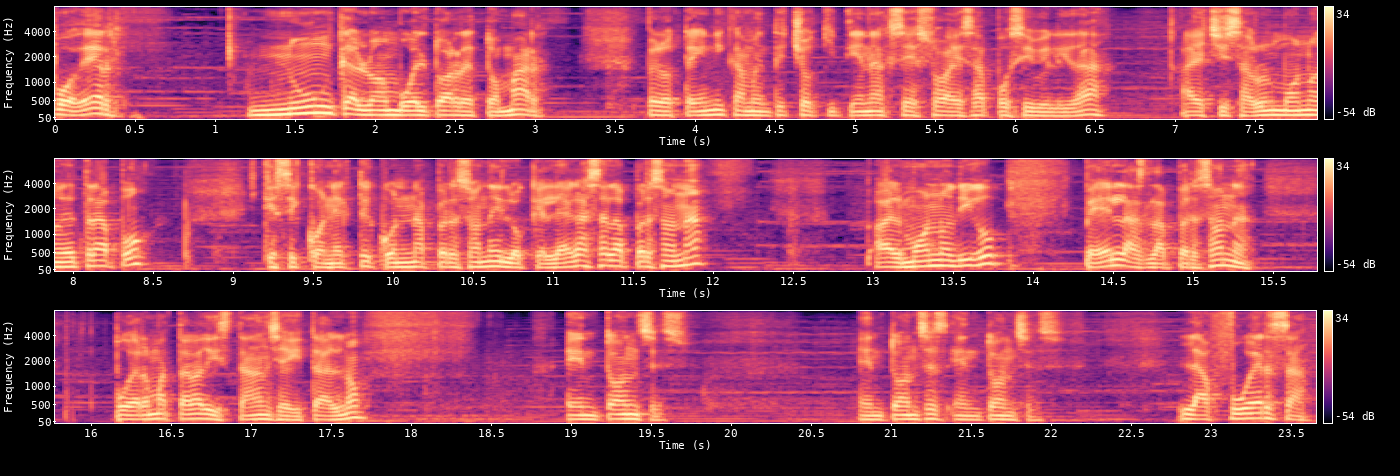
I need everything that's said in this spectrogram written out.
poder. Nunca lo han vuelto a retomar, pero técnicamente Chucky tiene acceso a esa posibilidad, a hechizar un mono de trapo que se conecte con una persona y lo que le hagas a la persona, al mono digo, pelas la persona, poder matar a distancia y tal, ¿no? Entonces, entonces, entonces, la fuerza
